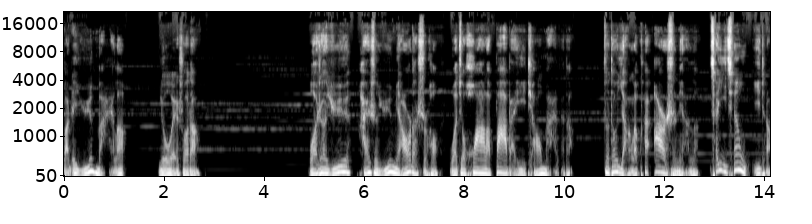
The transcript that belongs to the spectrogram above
把这鱼买了。”刘伟说道。我这鱼还是鱼苗的时候，我就花了八百一条买来的，这都养了快二十年了，才一千五一条。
